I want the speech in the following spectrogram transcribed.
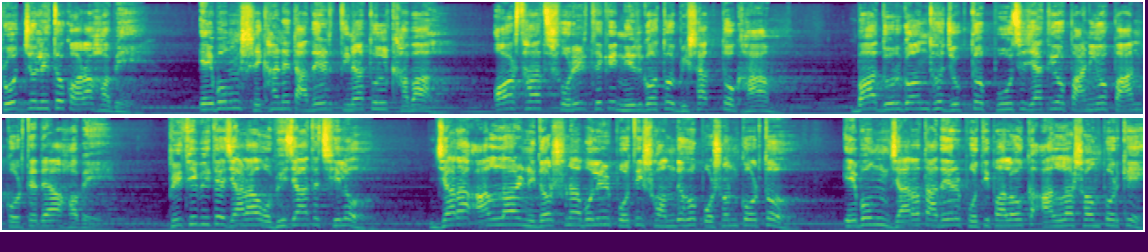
প্রজ্বলিত করা হবে এবং সেখানে তাদের তিনাতুল খাবাল, অর্থাৎ শরীর থেকে নির্গত বিষাক্ত ঘাম বা দুর্গন্ধযুক্ত পুজ জাতীয় পানীয় পান করতে দেওয়া হবে। পৃথিবীতে যারা অভিজাত ছিল যারা আল্লাহর নিদর্শনাবলীর প্রতি সন্দেহ পোষণ করত এবং যারা তাদের প্রতিপালক আল্লাহ সম্পর্কে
